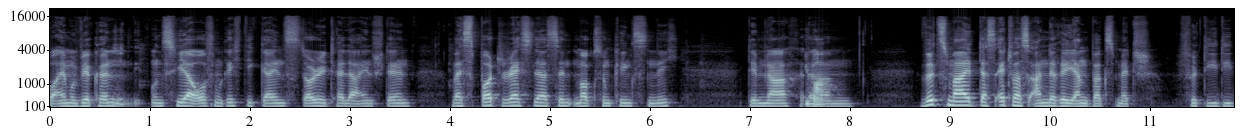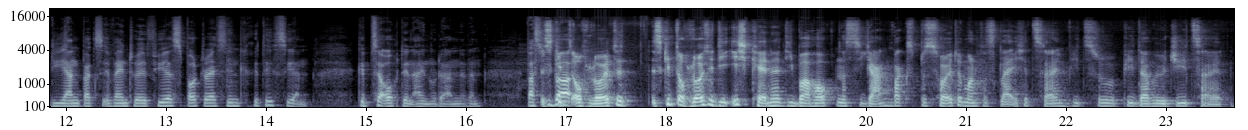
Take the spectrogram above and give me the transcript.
Vor allem, und wir können uns hier auf einen richtig geilen Storyteller einstellen, weil Spot-Wrestler sind Mox und Kingston nicht. Demnach ähm, wird's mal das etwas andere Young Bucks Match. Für die, die die Young Bucks eventuell für Spot-Wrestling kritisieren. Gibt's ja auch den einen oder anderen. Was Es gibt auch Leute, es gibt auch Leute, die ich kenne, die behaupten, dass die Young Bucks bis heute mal das gleiche zeigen wie zu PWG-Zeiten.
